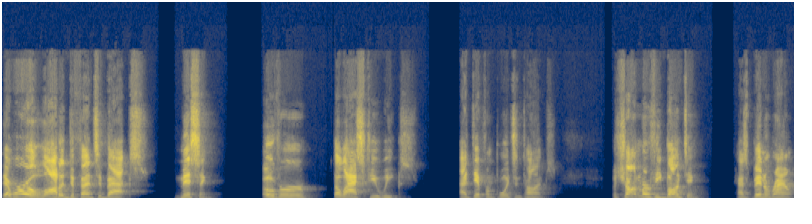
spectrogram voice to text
There were a lot of defensive backs missing over the last few weeks at different points in times. But Sean Murphy Bunting has been around.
